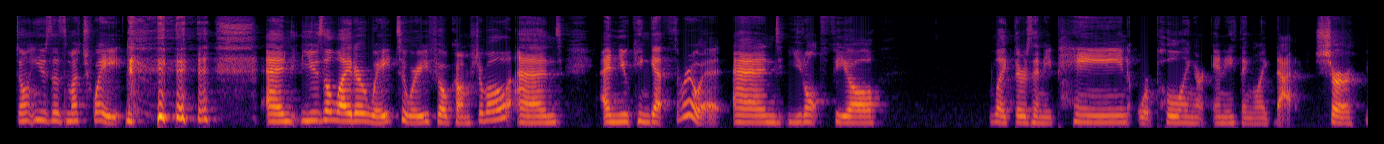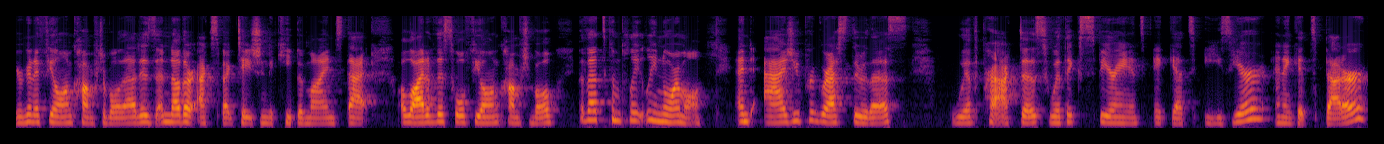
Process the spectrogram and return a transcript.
don't use as much weight and use a lighter weight to where you feel comfortable and and you can get through it and you don't feel like there's any pain or pulling or anything like that. Sure, you're going to feel uncomfortable. That is another expectation to keep in mind that a lot of this will feel uncomfortable, but that's completely normal. And as you progress through this with practice, with experience, it gets easier and it gets better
